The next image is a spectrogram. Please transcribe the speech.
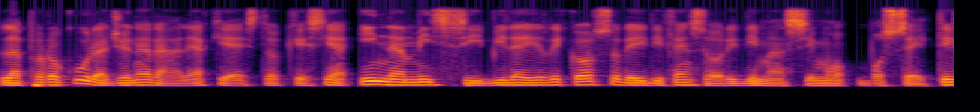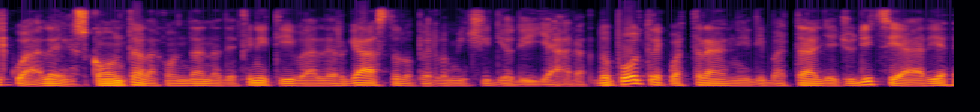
la Procura Generale ha chiesto che sia inammissibile il ricorso dei difensori di Massimo Bossetti, il quale sconta la condanna definitiva all'ergastolo per l'omicidio di Iara. Dopo oltre quattro anni di battaglie giudiziarie,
